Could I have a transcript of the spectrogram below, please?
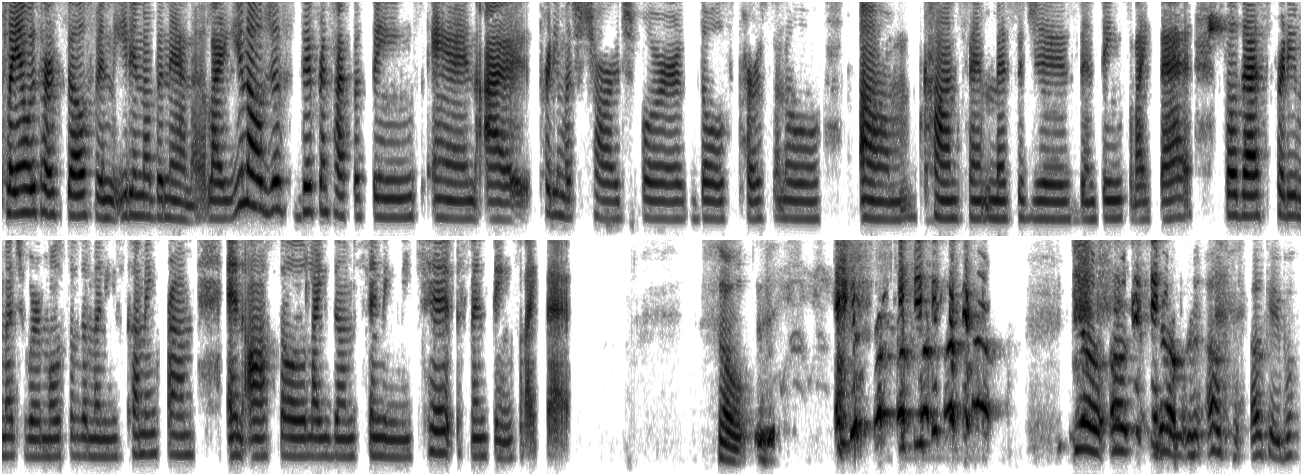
playing with herself and eating a banana like you know just different type of things and i pretty much charge for those personal um content messages and things like that so that's pretty much where most of the money is coming from and also like them sending me tips and things like that So yo oh, yo okay okay be-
